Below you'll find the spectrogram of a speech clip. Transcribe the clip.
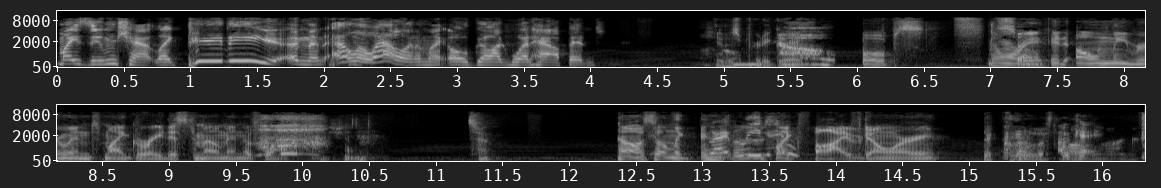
my Zoom chat like PB and then LOL and I'm like, "Oh god, what happened?" It was pretty great. Oops. Don't So- worry. It only ruined my greatest moment of watching. so, no, it's only I it was like five. Don't worry. The coolest Okay. monologue.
